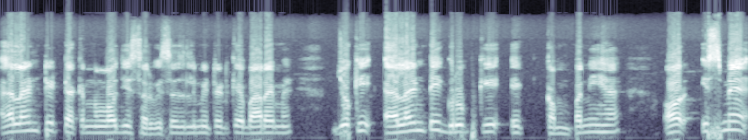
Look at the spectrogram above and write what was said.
एल टेक्नोलॉजी सर्विसेज़ लिमिटेड के बारे में, जो कि एल ग्रुप की एक कंपनी है और इसमें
